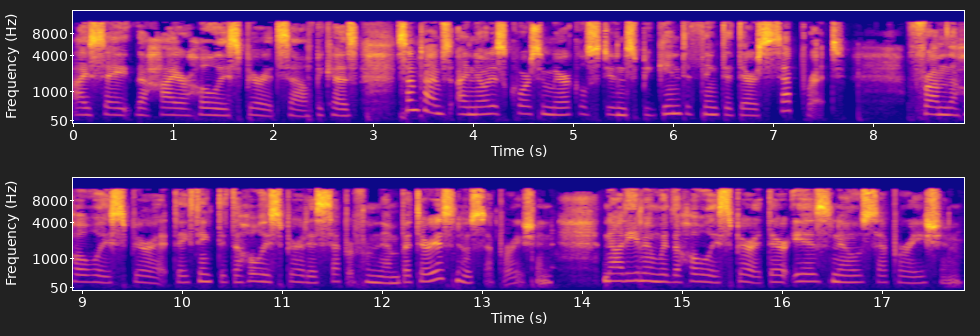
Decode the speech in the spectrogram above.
I say the higher Holy Spirit self because sometimes I notice Course in Miracles students begin to think that they're separate from the Holy Spirit. They think that the Holy Spirit is separate from them, but there is no separation. Not even with the Holy Spirit, there is no separation.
